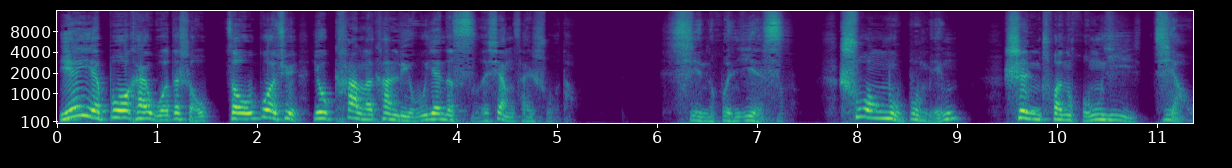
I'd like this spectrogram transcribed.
爷爷拨开我的手，走过去，又看了看柳烟的死相，才说道：“新婚夜死，双目不明，身穿红衣，脚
